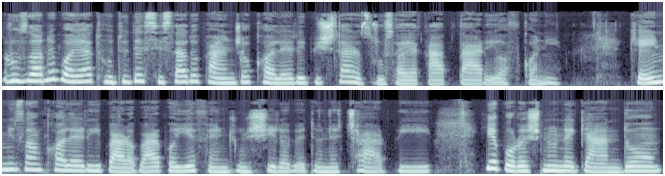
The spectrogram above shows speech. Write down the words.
روزانه باید حدود 350 کالری بیشتر از روزهای قبل دریافت کنی که این میزان کالری برابر با یه فنجون شیر بدون چربی، یه برش نون گندم،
